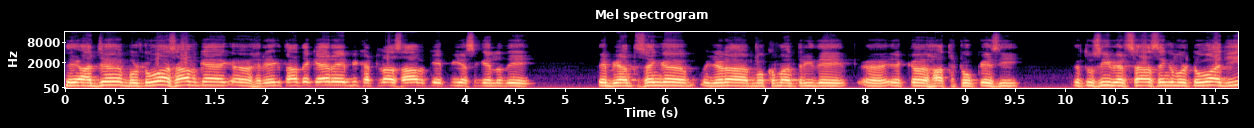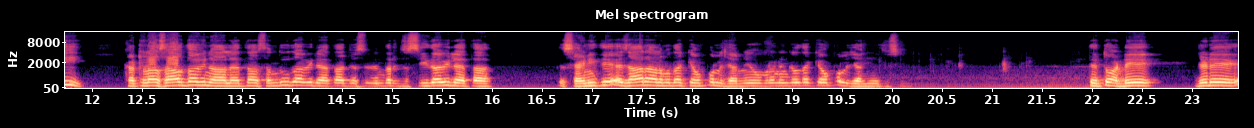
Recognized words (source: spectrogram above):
ਤੇ ਅੱਜ ਬਲਟੋਆ ਸਾਹਿਬ ਕਹਿ ਹਰੇਕ ਥਾਂ ਤੇ ਕਹਿ ਰਹੇ ਵੀ ਖੱਟੜਾ ਸਾਹਿਬ ਕੇਪੀਐਸ ਗਿੱਲ ਦੇ ਤੇ ਬੇਅੰਤ ਸਿੰਘ ਜਿਹੜਾ ਮੁੱਖ ਮੰਤਰੀ ਦੇ ਇੱਕ ਹੱਥ ਟੋਕੇ ਸੀ। ਤੇ ਤੁਸੀਂ ਵਿਰਸਾ ਸਿੰਘ ਬਲਟੋਆ ਜੀ ਖੱਟੜਾ ਸਾਹਿਬ ਦਾ ਵੀ ਨਾਂ ਲੈਤਾ, ਸੰਧੂ ਦਾ ਵੀ ਲੈਤਾ, ਜਸਵਿੰਦਰ ਜੱਸੀ ਦਾ ਵੀ ਲੈਤਾ। ਤੇ ਸੈਣੀ ਤੇ ਅਜ਼ਾਰ ਆਲਮ ਦਾ ਕਿਉਂ ਭੁੱਲ ਜਾਂਦੇ ਹੋ? ਉਮਰਨ ਅੰਗਲ ਦਾ ਕਿਉਂ ਭੁੱਲ ਜਾਂਦੇ ਹੋ ਤੁਸੀਂ? ਤੇ ਤੁਹਾਡੇ ਜਿਹੜੇ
